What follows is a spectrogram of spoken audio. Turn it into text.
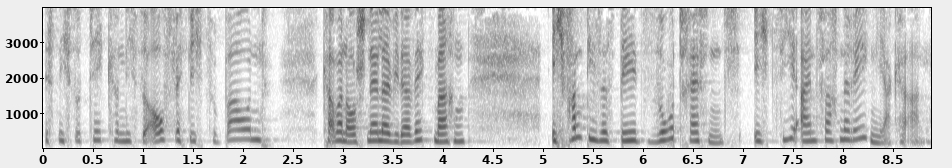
ist nicht so dick und nicht so aufwendig zu bauen. Kann man auch schneller wieder wegmachen. Ich fand dieses Bild so treffend. Ich ziehe einfach eine Regenjacke an.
